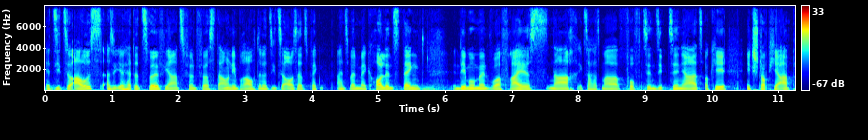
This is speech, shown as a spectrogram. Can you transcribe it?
es sieht so aus, also ihr hättet zwölf Yards für einen First Down gebraucht und es sieht so aus, als, als wenn Mac Hollins denkt, in dem Moment, wo er frei ist, nach, ich sag jetzt mal 15, 17 Yards, okay, ich stopp hier ab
